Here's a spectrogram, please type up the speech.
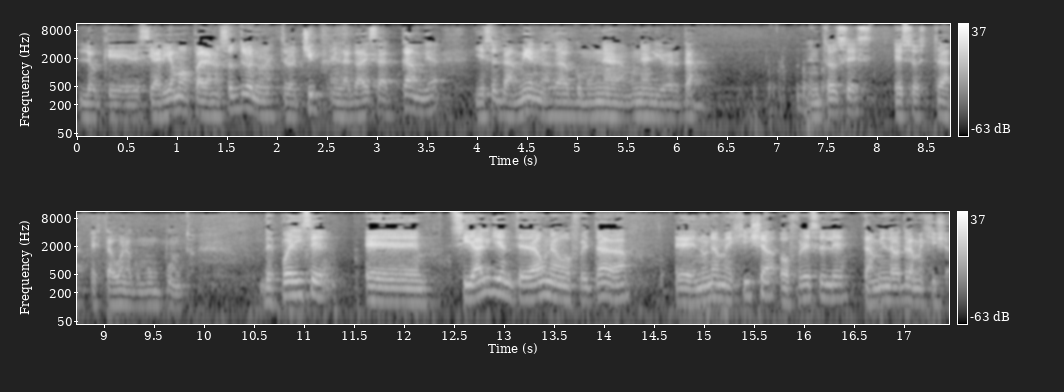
lo que desearíamos para nosotros, nuestro chip en la cabeza cambia y eso también nos da como una, una libertad. Entonces, eso está, está bueno como un punto. Después dice, eh, si alguien te da una bofetada eh, en una mejilla, ofrécele también la otra mejilla.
